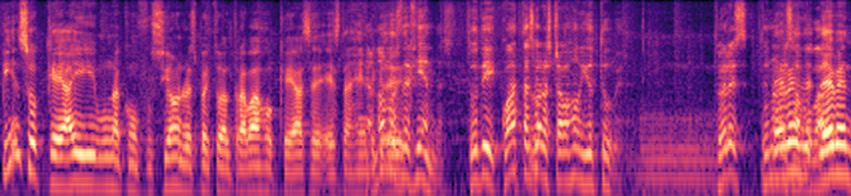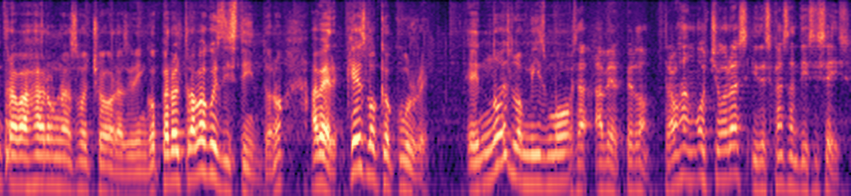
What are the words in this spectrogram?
pienso que hay una confusión respecto al trabajo que hace esta gente. Ya, que no los se- defiendas. Tú di, ¿cuántas horas trabaja un youtuber? Tú, eres, tú no eres Deben, abogado. deben trabajar unas ocho horas, gringo, pero el trabajo es distinto, ¿no? A ver, ¿qué es lo que ocurre? Eh, no es lo mismo, O sea, a ver, perdón, trabajan ocho horas y descansan 16.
